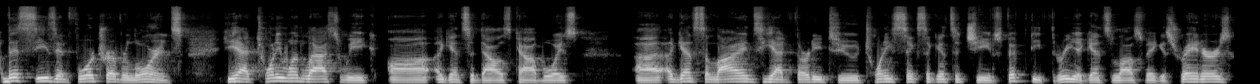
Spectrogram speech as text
this season for Trevor Lawrence, he had 21 last week uh, against the Dallas Cowboys. Uh, against the Lions, he had 32, 26 against the Chiefs, 53 against the Las Vegas Raiders.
